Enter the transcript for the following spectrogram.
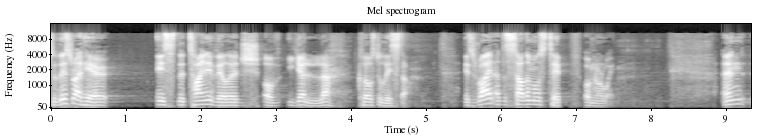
So this right here is the tiny village of Gjølle, close to Lista. It's right at the southernmost tip of Norway. And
